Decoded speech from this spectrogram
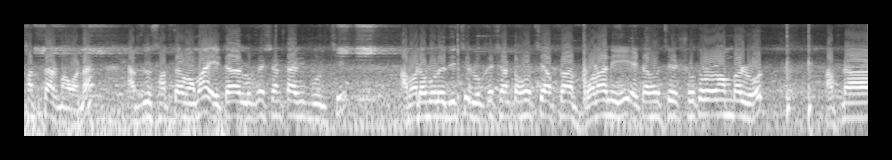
সাত্তার মামা না? আব্দুল সাত্তার মামা এটা লোকেশনটা আমি বলছি। আবারও বলে দিচ্ছি লোকেশনটা হচ্ছে আপনার বনানী এটা হচ্ছে সতেরো নম্বর রোড। আপনার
